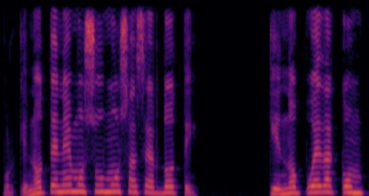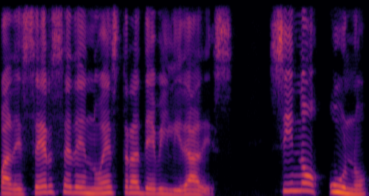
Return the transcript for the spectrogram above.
porque no tenemos sumo sacerdote que no pueda compadecerse de nuestras debilidades, sino uno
